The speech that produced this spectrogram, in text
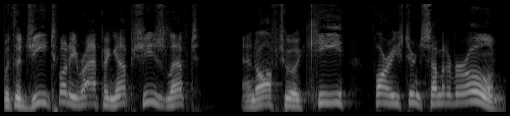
with the G20 wrapping up, she's left and off to a key Far Eastern summit of her own.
